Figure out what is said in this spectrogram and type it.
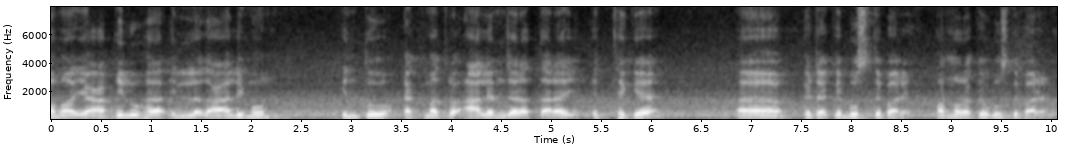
ওমা ইয়াকিলুহা ইল্লাল আলিমুন। কিন্তু একমাত্র আলেম যারা, তারাই এর থেকে এটাকে বুঝতে পারে, অন্যরা কেউ বুঝতে পারে না।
